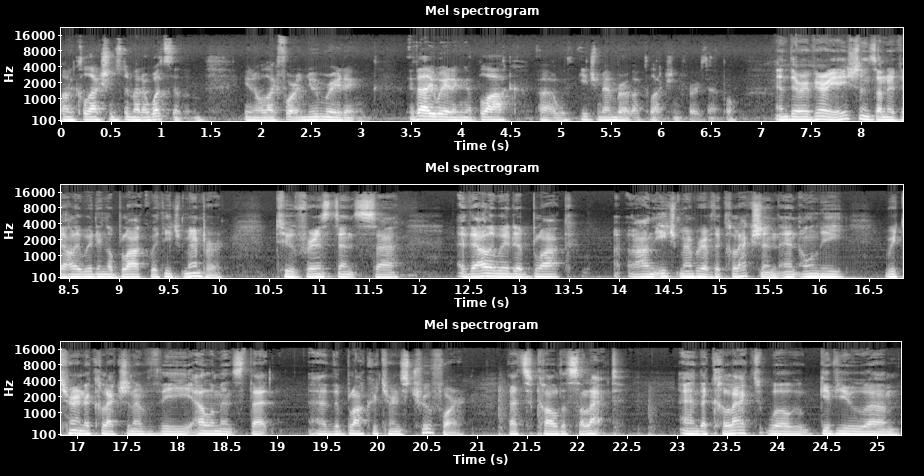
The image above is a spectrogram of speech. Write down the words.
on collections no matter what's in them. You know, like for enumerating, evaluating a block uh, with each member of a collection, for example. And there are variations on evaluating a block with each member to, for instance, uh, evaluate a block on each member of the collection and only return a collection of the elements that uh, the block returns true for. That's called a select and a collect will give you um,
